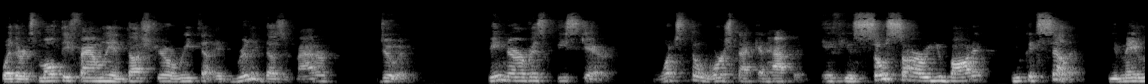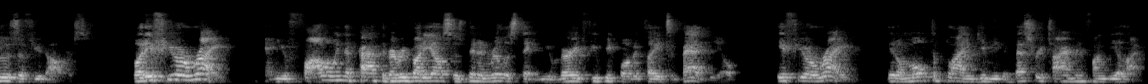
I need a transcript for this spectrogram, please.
Whether it's multifamily, industrial, retail, it really doesn't matter. Do it. Be nervous, be scared. What's the worst that could happen? If you're so sorry you bought it, you could sell it. You may lose a few dollars. But if you're right, and you're following the path of everybody else who's been in real estate, and you very few people ever tell you it's a bad deal. If you're right, it'll multiply and give you the best retirement fund of your life.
